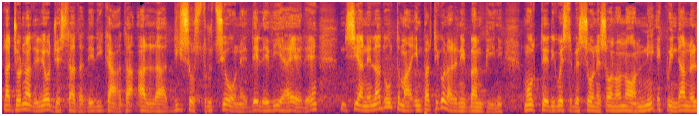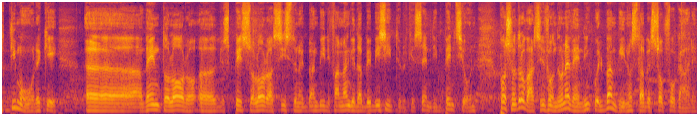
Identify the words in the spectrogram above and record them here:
La giornata di oggi è stata dedicata alla disostruzione delle vie aeree, sia nell'adulto ma in particolare nei bambini. Molte di queste persone sono nonni e quindi hanno il timore che avendo loro, eh, spesso loro assistono i bambini, fanno anche da babysitter perché essendo in pensione, possono trovarsi di fronte a un evento in cui il bambino sta per soffocare.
